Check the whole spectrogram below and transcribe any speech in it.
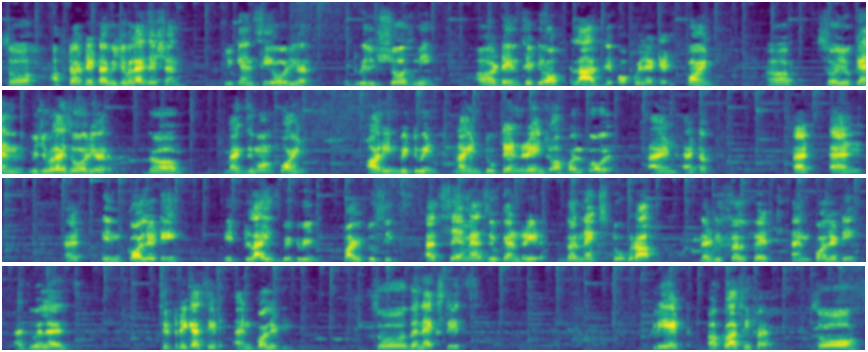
So after data visualization you can see over here it will shows me a density of largely populated point. Uh, so you can visualize over here the maximum point are in between 9 to 10 range of alcohol and at a at and at in quality it lies between 5 to 6 as same as you can read the next two graph that is sulfate and quality as well as citric acid and quality. So the next is create a classifier. So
